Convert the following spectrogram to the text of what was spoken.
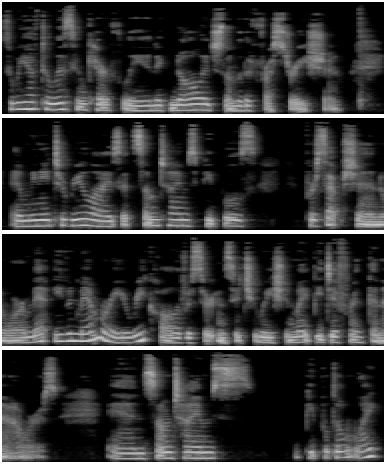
So we have to listen carefully and acknowledge some of the frustration. And we need to realize that sometimes people's perception or me- even memory or recall of a certain situation might be different than ours. And sometimes people don't like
